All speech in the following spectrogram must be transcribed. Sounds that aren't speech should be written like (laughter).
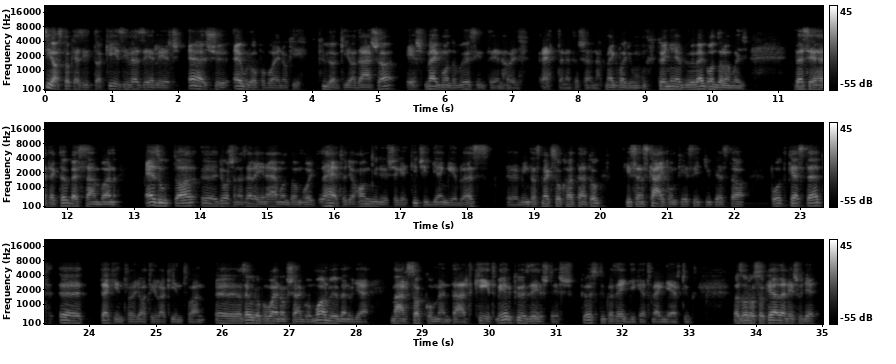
Sziasztok, ez itt a Kézi Vezérlés első Európa-bajnoki külön kiadása, és megmondom őszintén, hogy rettenetesen meg vagyunk könnyebbülve, gondolom, hogy beszélhetek többes számban. Ezúttal gyorsan az elején elmondom, hogy lehet, hogy a hangminőség egy kicsit gyengébb lesz, mint azt megszokhattátok, hiszen Skype-on készítjük ezt a podcastet, tekintve, hogy Attila kint van. Az Európa-bajnokságon Malmőben ugye már szakkommentált két mérkőzést, és köztük az egyiket megnyertük az oroszok ellen, és ugye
